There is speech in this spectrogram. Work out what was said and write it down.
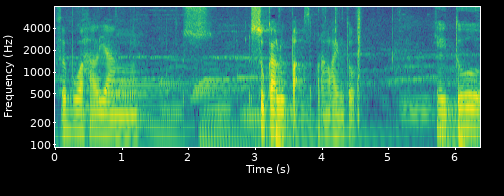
sebuah hal yang suka lupa orang lain tuh, yaitu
